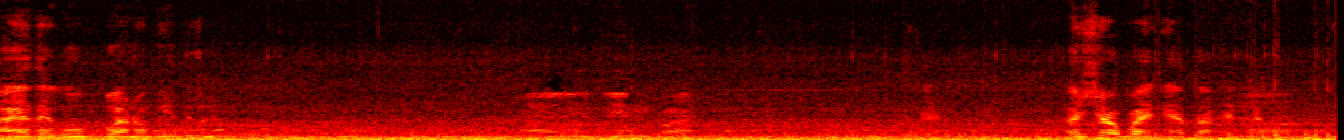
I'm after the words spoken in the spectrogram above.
આયા તે ઉભવાનું કીધું ને? અશોકભાઈ કહેતા એટલે.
